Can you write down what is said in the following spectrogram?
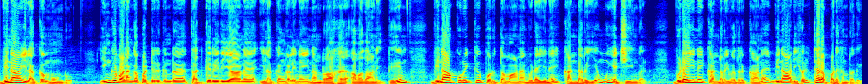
வினா இலக்கம் மூன்று. இங்கு வழங்கப்பட்டிருக்கின்ற தர்க்க இலக்கங்களினை நன்றாக அவதானித்து வினாக்குறிக்கு பொருத்தமான விடையினை கண்டறிய முயற்சியுங்கள். விடையினை கண்டறிவதற்கான வினாடிகள் தரப்படுகின்றது.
